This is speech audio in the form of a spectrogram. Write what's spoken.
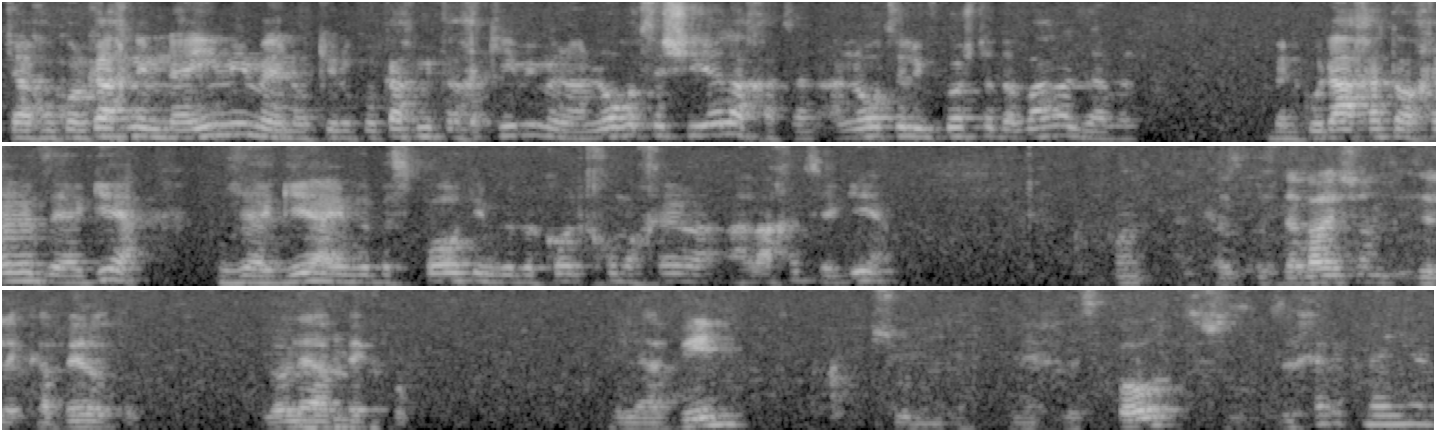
שאנחנו כל כך נמנעים ממנו, כאילו כל כך מתרחקים ממנו, אני לא רוצה שיהיה לחץ, אני, אני לא רוצה לפגוש את הדבר הזה, אבל בנקודה אחת או אחרת זה יגיע. זה יגיע, אם זה בספורט, אם זה בכל תחום אחר, הלחץ יגיע. נכון, אז, אז דבר ראשון זה לקבל אותו, לא להיאבק בו, ולהבין, שוב, נלך לספורט, שזה חלק מהעניין.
